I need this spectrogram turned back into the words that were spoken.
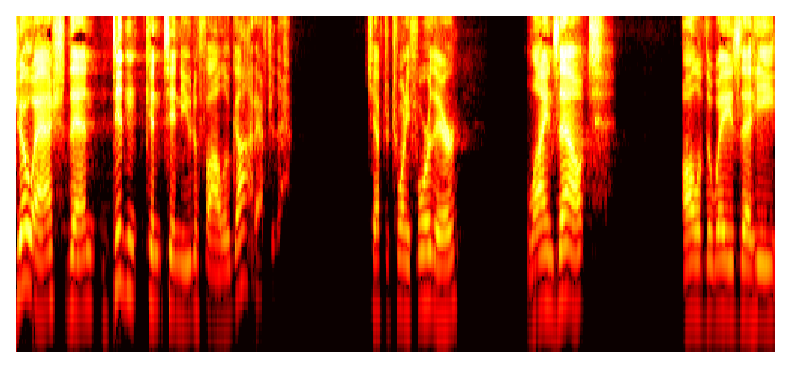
Joash then didn't continue to follow God after that. Chapter 24 there lines out all of the ways that he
